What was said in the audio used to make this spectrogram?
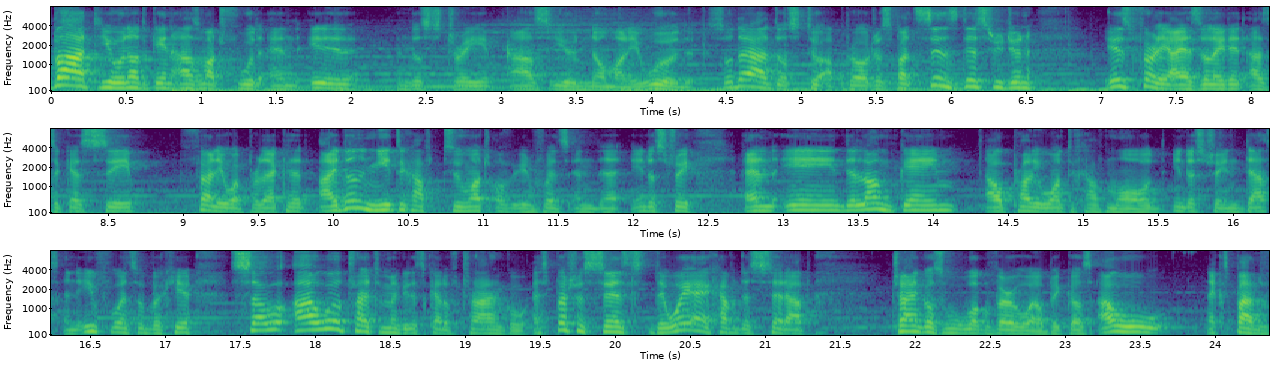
But you will not gain as much food and industry as you normally would. So there are those two approaches, but since this region is fairly isolated as you can see, fairly well protected. I don't need to have too much of influence in the industry, and in the long game, I'll probably want to have more industry and death and influence over here, so I will try to make this kind of triangle, especially since the way I have this set up, triangles will work very well, because I will expand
